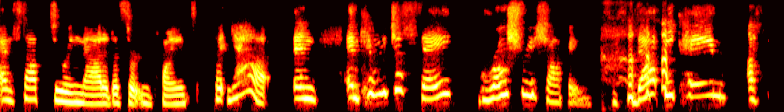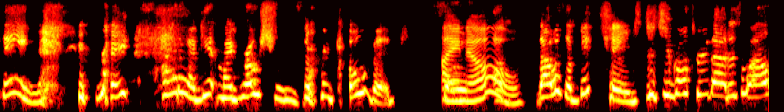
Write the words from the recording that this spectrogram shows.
I stopped doing that at a certain point. But yeah, and and can we just say grocery shopping? That became a thing right? How do i get my groceries during covid? So, i um, know. that was a big change. Did you go through that as well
